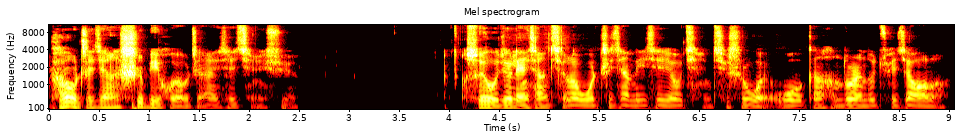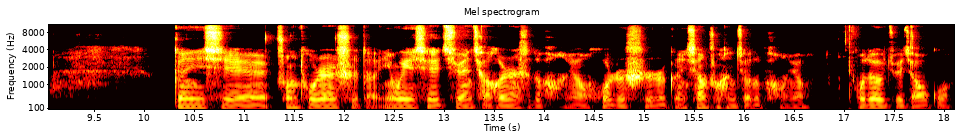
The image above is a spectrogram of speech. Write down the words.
朋友之间势必会有这样一些情绪，所以我就联想起了我之前的一些友情。其实我我跟很多人都绝交了，跟一些中途认识的，因为一些机缘巧合认识的朋友，或者是跟相处很久的朋友，我都有绝交过。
